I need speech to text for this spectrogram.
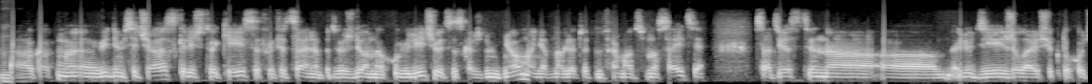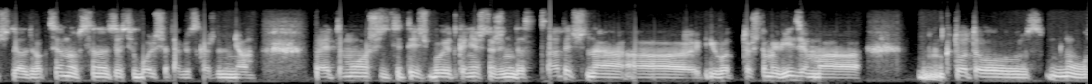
Mm-hmm. Как мы видим сейчас, количество кейсов официально подтвержденных увеличивается с каждым днем. Они обновляют эту информацию на сайте. Соответственно, а, людей, желающих, кто хочет сделать вакцину, становится все больше также с каждым днем. Поэтому 6 тысяч будет, конечно же, недостаточно. И вот то, что мы видим, кто-то ну,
